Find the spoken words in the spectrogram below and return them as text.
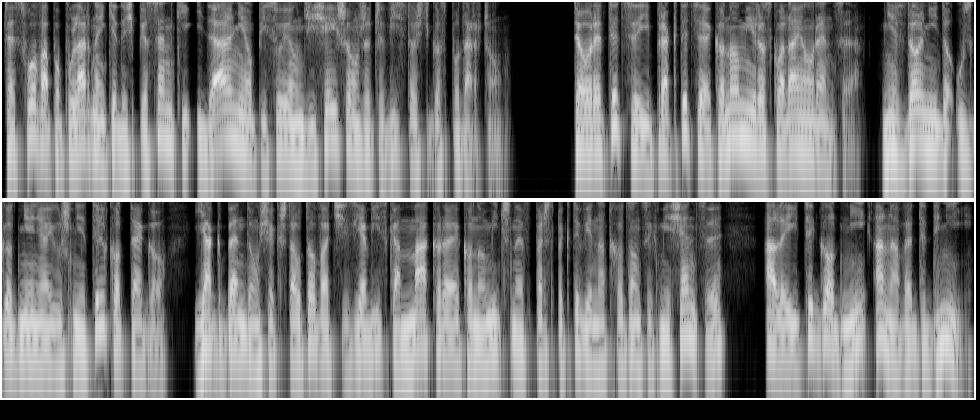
Te słowa popularnej kiedyś piosenki idealnie opisują dzisiejszą rzeczywistość gospodarczą. Teoretycy i praktycy ekonomii rozkładają ręce, niezdolni do uzgodnienia już nie tylko tego, jak będą się kształtować zjawiska makroekonomiczne w perspektywie nadchodzących miesięcy, ale i tygodni, a nawet dni.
